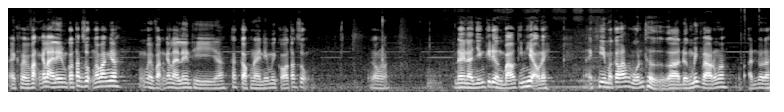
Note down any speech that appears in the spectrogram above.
đấy, phải vặn cái này lên có tác dụng các bác nhá. Cũng phải vặn cái này lên thì à, các cọc này nếu mới có tác dụng. Rồi. Đây là những cái đường báo tín hiệu này. Đấy, khi mà các bác muốn thử à, đường mic vào đúng không? Ấn vào đây.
